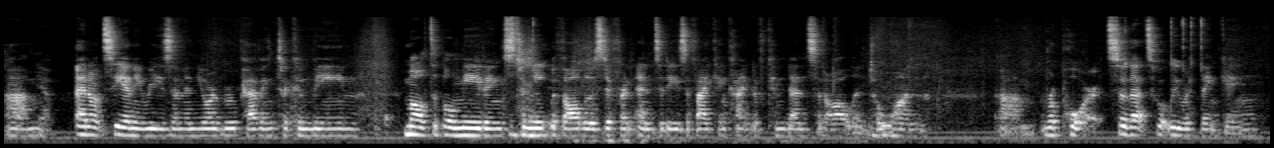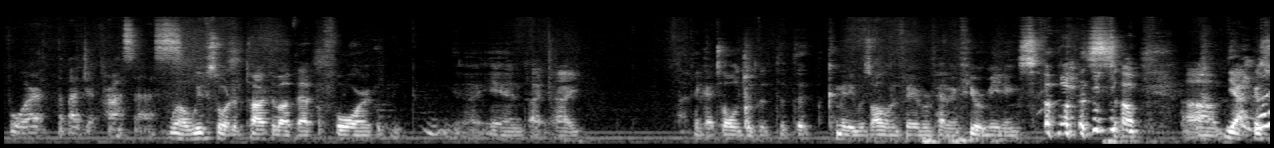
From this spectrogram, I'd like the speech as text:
um, Yeah. I don't see any reason in your group having to convene multiple meetings to meet with all those different entities if I can kind of condense it all into one um, report. So that's what we were thinking for the budget process. Well, we've sort of talked about that before, and I, I, I think I told you that, that the committee was all in favor of having fewer meetings. So, um, yeah, Right, well, 'cause-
